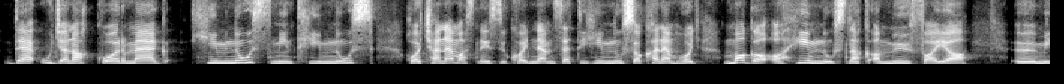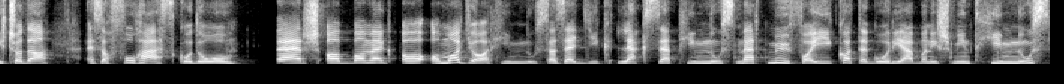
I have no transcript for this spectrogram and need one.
De ugyanakkor meg himnusz, mint himnusz, hogyha nem azt nézzük, hogy nemzeti himnuszok, hanem hogy maga a himnusznak a műfaja ő, micsoda, ez a fohászkodó, vers, abban meg a, a magyar himnusz az egyik legszebb himnusz, mert műfai kategóriában is, mint himnusz,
